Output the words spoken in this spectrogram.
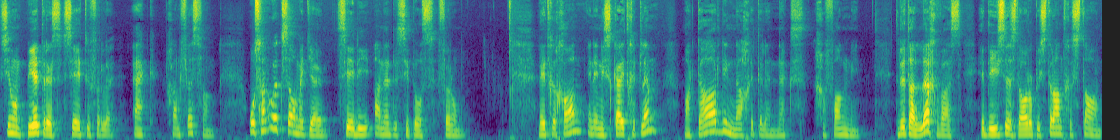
Simon Petrus sê toe vir hulle: "Ek gaan visvang." "Ons gaan ook saam met jou," sê die ander disippels vir hom. Hulle het gegaan en in die skei geklim, maar daardie nag het hulle niks gevang nie. Toe dit al lig was, het Jesus daar op die strand gestaan,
